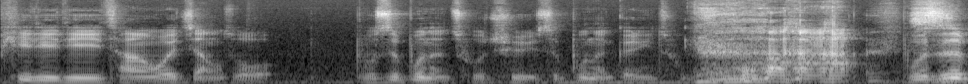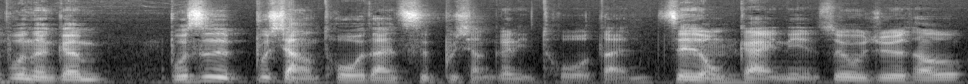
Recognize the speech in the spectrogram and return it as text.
PTT 常常会讲说，不是不能出去，是不能跟你出去，不是不能跟，不是不想脱单，是不想跟你脱单这种概念。所以我觉得他说，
